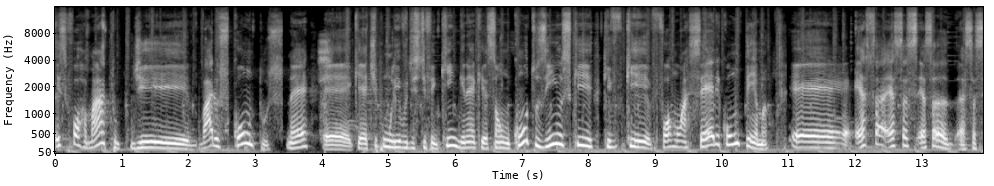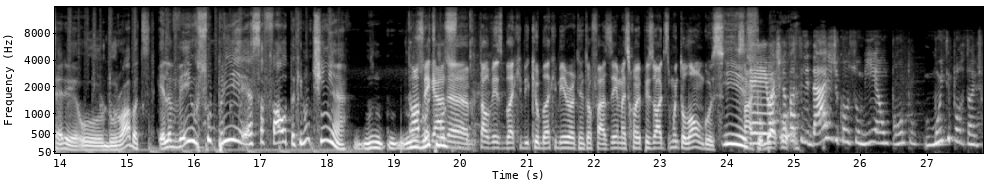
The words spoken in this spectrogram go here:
esse formato de vários contos, né? É, que é tipo um livro de Stephen King, né? Que são contozinhos que, que, que formam a série com um tema. É, essa, essa, essa, essa série o, do Robots, ela veio suprir essa falta que não tinha. Nos uma pegada, últimos... talvez, Black, que o Black Mirror tentou fazer, mas com episódios muito longos. Isso. É, eu acho que a facilidade de consumir é um ponto muito importante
